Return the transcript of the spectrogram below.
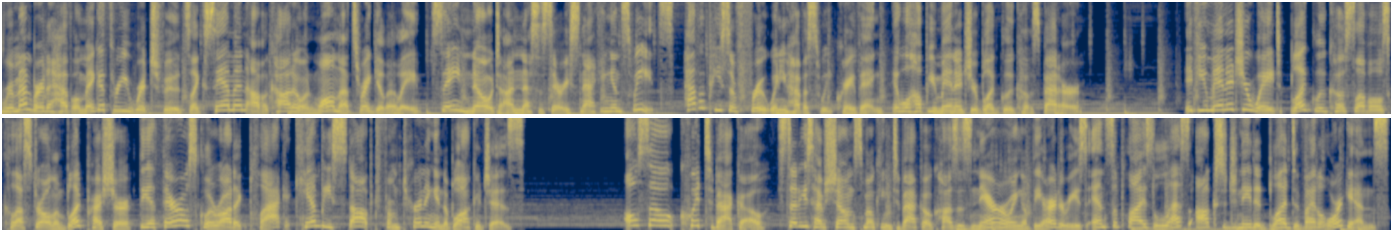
Remember to have omega 3 rich foods like salmon, avocado, and walnuts regularly. Say no to unnecessary snacking and sweets. Have a piece of fruit when you have a sweet craving, it will help you manage your blood glucose better. If you manage your weight, blood glucose levels, cholesterol, and blood pressure, the atherosclerotic plaque can be stopped from turning into blockages. Also, quit tobacco. Studies have shown smoking tobacco causes narrowing of the arteries and supplies less oxygenated blood to vital organs.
